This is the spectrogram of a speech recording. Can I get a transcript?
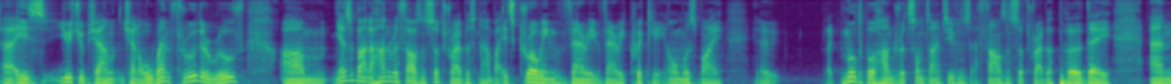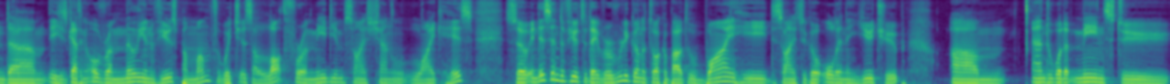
Uh, his YouTube channel, channel went through the roof. Um, he has about 100,000 subscribers now, but it's growing very, very quickly, almost by you know like multiple hundred, sometimes even a thousand subscriber per day, and um, he's getting over a million views per month, which is a lot for a medium-sized channel like his. So in this interview today, we're really going to talk about why he decided to go all in in YouTube, um, and what it means to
